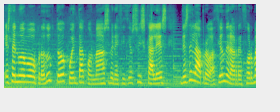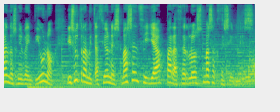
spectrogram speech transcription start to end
Este nuevo producto cuenta con más beneficios fiscales desde la aprobación de la reforma en 2021 y su tramitación es más sencilla para hacerlos más accesibles.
